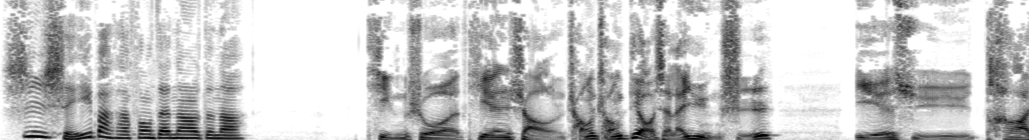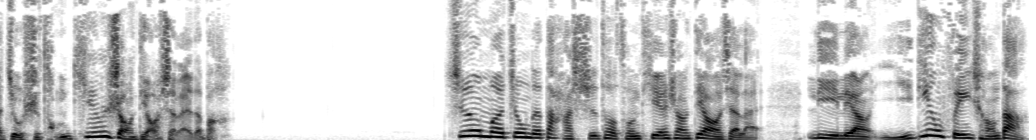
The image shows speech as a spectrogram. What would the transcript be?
是谁把它放在那儿的呢？”听说天上常常掉下来陨石，也许它就是从天上掉下来的吧。这么重的大石头从天上掉下来，力量一定非常大。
